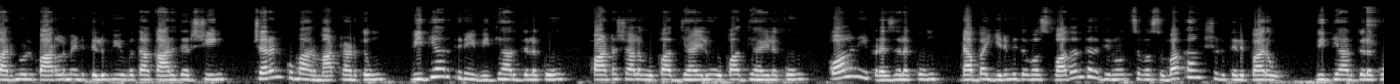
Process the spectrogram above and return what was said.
కర్నూలు పార్లమెంట్ తెలుగు యువత కార్యదర్శి చరణ్ కుమార్ మాట్లాడుతూ విద్యార్థిని విద్యార్థులకు పాఠశాల ఉపాధ్యాయులు ఉపాధ్యాయులకు కాలనీ ప్రజలకు డెబ్బై ఎనిమిదవ స్వాతంత్ర దినోత్సవ శుభాకాంక్షలు తెలిపారు. విద్యార్థులకు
